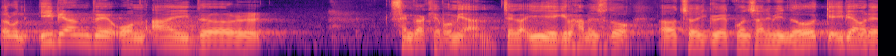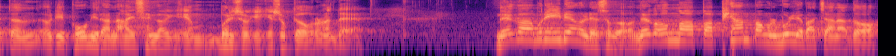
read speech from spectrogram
여러분 입양돼 온 아이들 생각해 보면 제가 이 얘기를 하면서도 어, 저희 교회 권사님이 늦게 입양을 했던 우리 봄이라는 아이 생각이 지금 머릿속에 계속 떠오르는데 내가 아무리 입양을 했어도 내가 엄마 아빠 피 한 방울 물려받지 않아도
